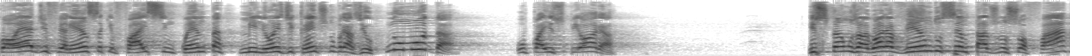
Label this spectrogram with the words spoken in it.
qual é a diferença que faz 50 milhões de crentes no Brasil? Não muda. O país piora. Estamos agora vendo, sentados no sofá,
